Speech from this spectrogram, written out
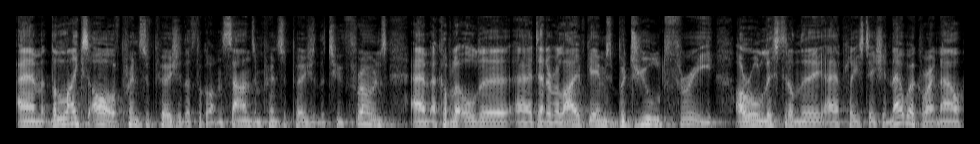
um, the likes of Prince of Persia: The Forgotten Sands and Prince of Persia: The Two Thrones, um, a couple of older uh, Dead or Alive games, Bejeweled 3, are all listed on the uh, PlayStation Network right now,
